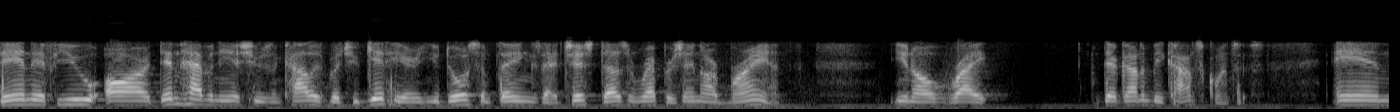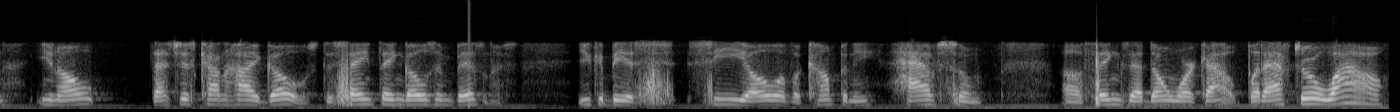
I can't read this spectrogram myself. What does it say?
Then, if you are didn't have any issues in college, but you get here and you're doing some things that just doesn't represent our brand, you know, right? There are going to be consequences, and you know that's just kind of how it goes. The same thing goes in business. You could be a CEO of a company, have some uh, things that don't work out, but after a while,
